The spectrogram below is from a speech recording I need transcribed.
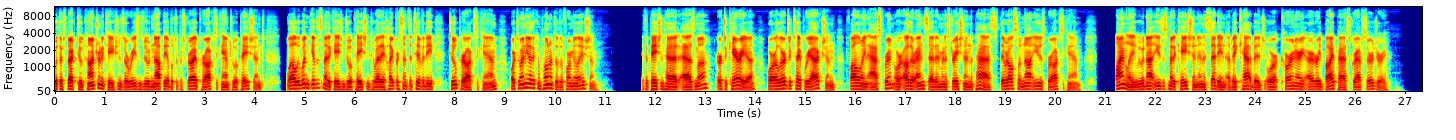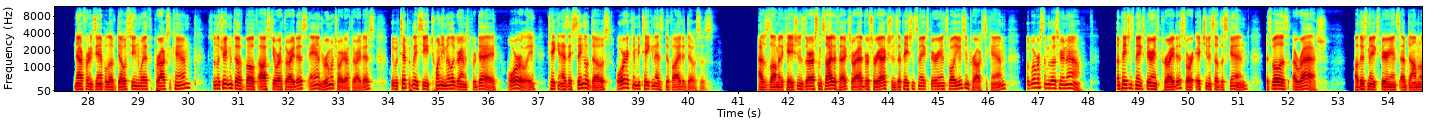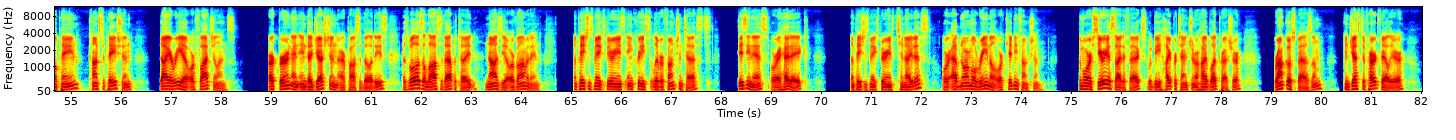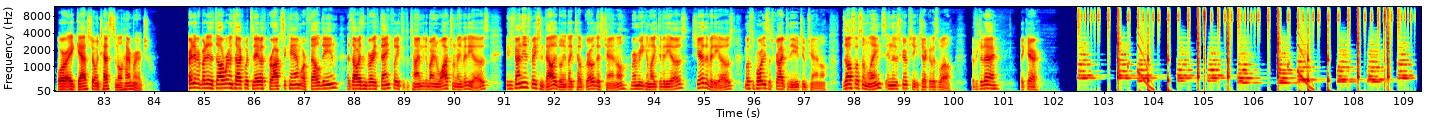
With respect to contraindications or reasons we would not be able to prescribe piroxicam to a patient, well, we wouldn't give this medication to a patient who had a hypersensitivity to piroxicam or to any other component of the formulation. If a patient had asthma, urticaria, or allergic type reaction following aspirin or other NSAID administration in the past, they would also not use piroxicam. Finally, we would not use this medication in the setting of a CABG or coronary artery bypass graft surgery. Now for an example of dosing with piroxicam. So in the treatment of both osteoarthritis and rheumatoid arthritis, we would typically see 20 milligrams per day orally taken as a single dose or it can be taken as divided doses. As with all medications, there are some side effects or adverse reactions that patients may experience while using piroxicam. We'll go over some of those here now. Some patients may experience pruritus or itchiness of the skin, as well as a rash. Others may experience abdominal pain, constipation, diarrhea, or flatulence. Heartburn and indigestion are possibilities, as well as a loss of appetite, nausea, or vomiting. Some patients may experience increased liver function tests, dizziness or a headache, some patients may experience tinnitus or abnormal renal or kidney function. The more serious side effects would be hypertension or high blood pressure, bronchospasm, congestive heart failure, or a gastrointestinal hemorrhage. Alright everybody, that's all we're going to talk about today with piroxicam or Feldene. As always, I'm very thankful you took the time to come by and watch one of my videos. If you found the information valuable and you'd like to help grow this channel, remember you can like the videos, share the videos, most importantly subscribe to the YouTube channel. There's also some links in the description you can check out as well for today. Take care.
